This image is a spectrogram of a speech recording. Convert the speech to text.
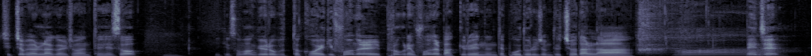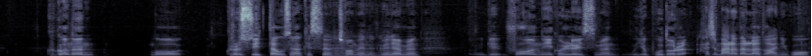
직접 연락을 저한테 해서 음. 이게 소망교로부터 거액의 후원을 프로그램 후원을 받기로 했는데 보도를 좀 늦춰달라. 아. 근데 이제 그거는 뭐 그럴 수 있다고 생각했어요 네, 처음에는 네, 네. 왜냐하면 이게 후원이 걸려 있으면 이게 보도를 하지 말아달라도 아니고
